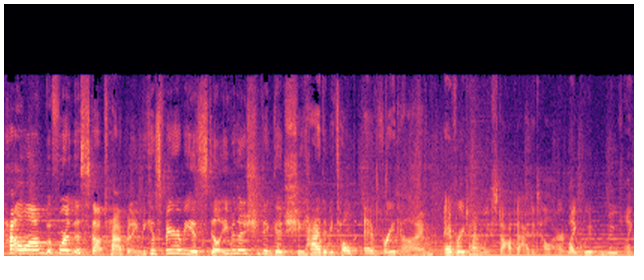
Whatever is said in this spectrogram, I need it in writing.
How long before this stops happening? Because Pharaby is still, even though she did good, she had to be told every time. Every time we stopped, I had to tell her, like we'd move like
